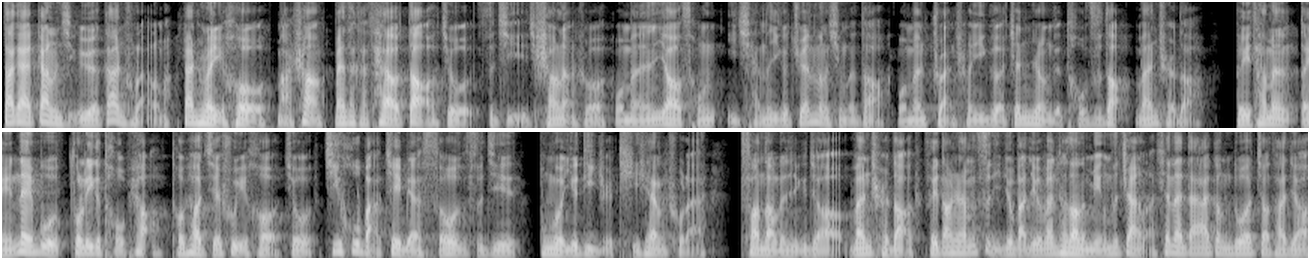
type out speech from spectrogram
大概干了几个月，干出来了嘛？干出来以后，马上 Meta c a t e l 道就自己商量说，我们要从以前的一个捐赠性的道，我们转成一个真正的投资道 Venture 道。所以他们等于内部做了一个投票，投票结束以后，就几乎把这边所有的资金通过一个地址提现了出来，放到了这个叫 Venture 道。所以当时他们自己就把这个 Venture 道的名字占了。现在大家更多叫它叫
